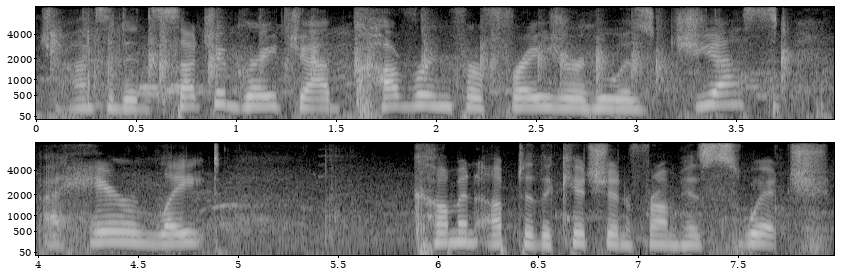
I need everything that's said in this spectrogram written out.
Johnson did such a great job covering for Frazier, who was just a hair late coming up to the kitchen from his switch.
